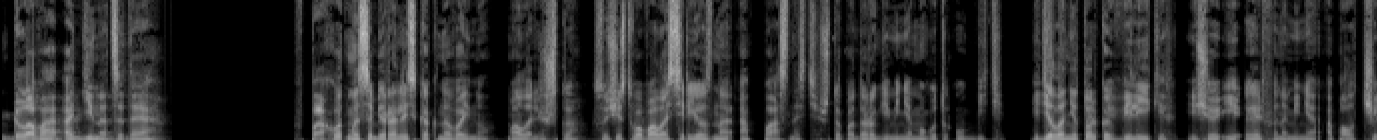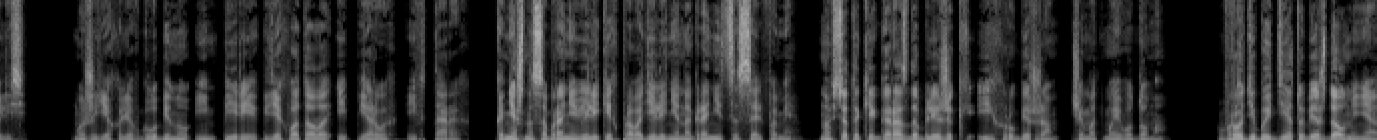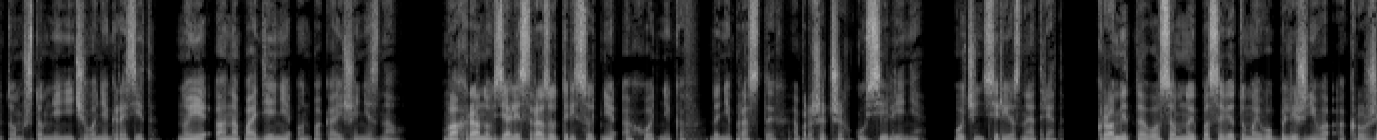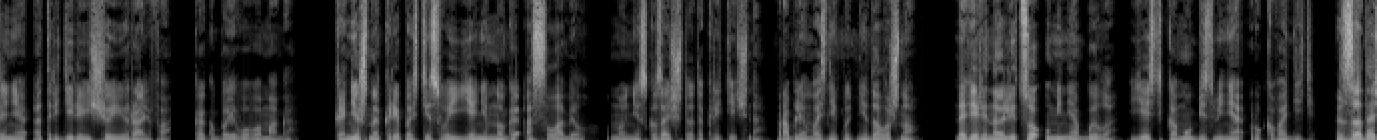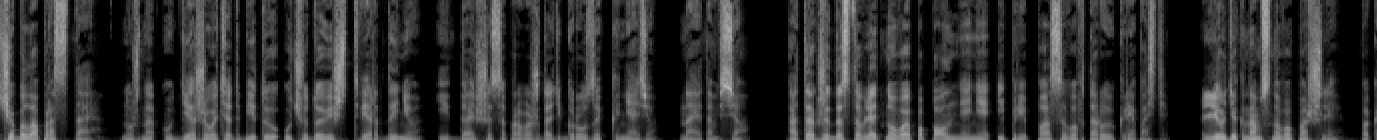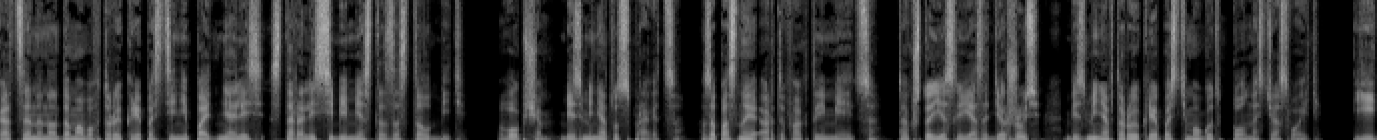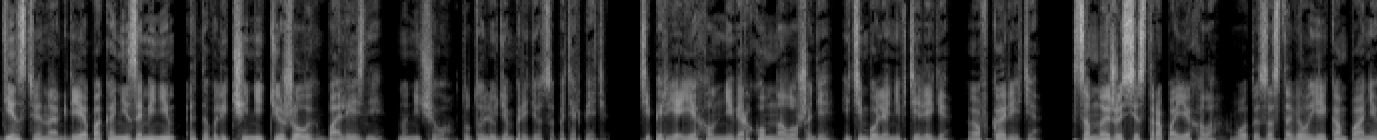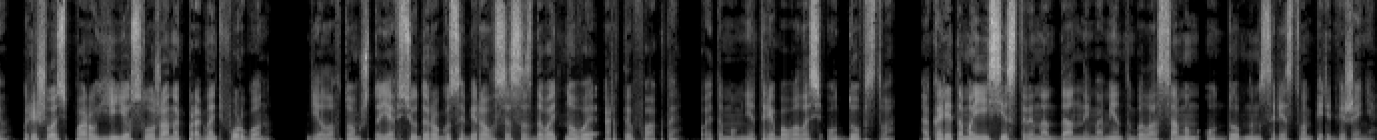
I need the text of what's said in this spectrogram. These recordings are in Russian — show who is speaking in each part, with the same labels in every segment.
Speaker 1: Глава одиннадцатая В поход мы собирались как на войну. Мало ли что. Существовала серьезная опасность, что по дороге меня могут убить. И дело не только в великих, еще и эльфы на меня ополчились. Мы же ехали в глубину империи, где хватало и первых, и вторых. Конечно, собрания великих проводили не на границе с эльфами, но все-таки гораздо ближе к их рубежам, чем от моего дома. Вроде бы дед убеждал меня о том, что мне ничего не грозит, но и о нападении он пока еще не знал. В охрану взяли сразу три сотни охотников, да не простых, а прошедших усиление. Очень серьезный отряд. Кроме того, со мной по совету моего ближнего окружения отрядили еще и Ральфа, как боевого мага. Конечно, крепости свои я немного ослабил, но не сказать, что это критично. Проблем возникнуть не должно. Доверенное лицо у меня было, есть кому без меня руководить. Задача была простая. Нужно удерживать отбитую у чудовищ твердыню и дальше сопровождать грузы к князю. На этом все. А также доставлять новое пополнение и припасы во вторую крепость. Люди к нам снова пошли. Пока цены на дома во второй крепости не поднялись, старались себе место застолбить. В общем, без меня тут справятся. Запасные артефакты имеются. Так что если я задержусь, без меня вторую крепость могут полностью освоить. Единственное, где я пока не заменим, это в лечении тяжелых болезней. Но ничего, тут людям придется потерпеть. Теперь я ехал не верхом на лошади, и тем более не в телеге, а в карете. Со мной же сестра поехала, вот и составил ей компанию. Пришлось пару ее служанок прогнать в фургон. Дело в том, что я всю дорогу собирался создавать новые артефакты, поэтому мне требовалось удобство, а карета моей сестры на данный момент была самым удобным средством передвижения.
